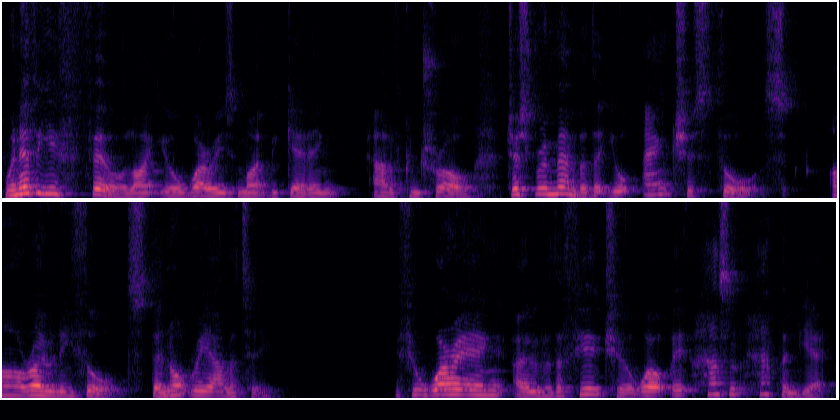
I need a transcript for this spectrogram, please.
Whenever you feel like your worries might be getting out of control, just remember that your anxious thoughts are only thoughts, they're not reality. If you're worrying over the future, well, it hasn't happened yet.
